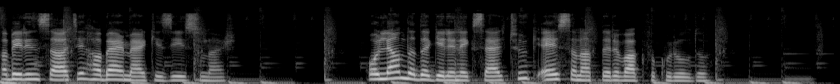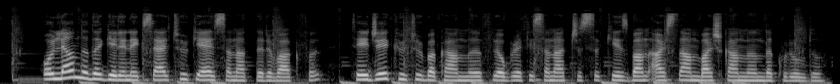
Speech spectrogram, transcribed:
Haberin Saati haber merkezi sunar. Hollanda'da geleneksel Türk El Sanatları Vakfı kuruldu. Hollanda'da geleneksel Türk El Sanatları Vakfı, TC Kültür Bakanlığı flografi sanatçısı Kezban Arslan başkanlığında kuruldu.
